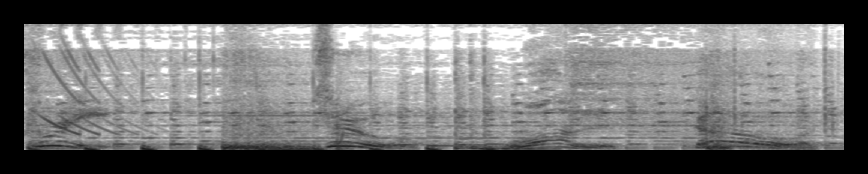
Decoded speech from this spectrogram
Three, two, one. Oh!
